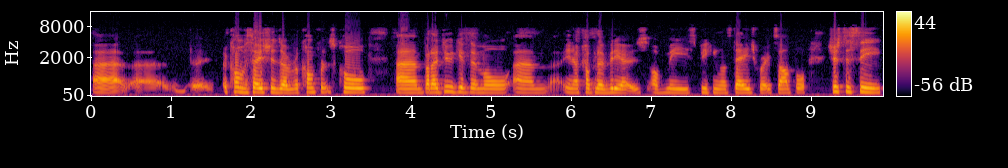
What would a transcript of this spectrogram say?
uh, uh, conversations over a conference call. Um, but I do give them all, um, you know, a couple of videos of me speaking on stage, for example, just to see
